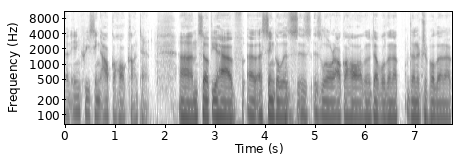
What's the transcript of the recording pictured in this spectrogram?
an increasing alcohol content. Um, so if you have a, a single is, is, is lower alcohol than a double, than a than a triple, than a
